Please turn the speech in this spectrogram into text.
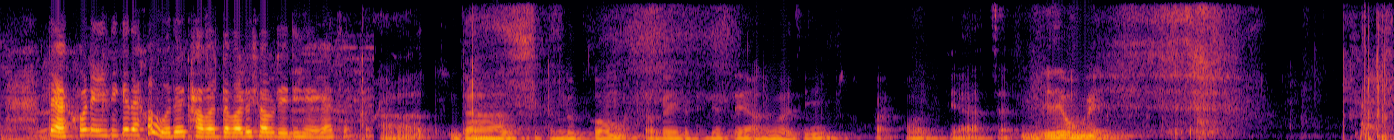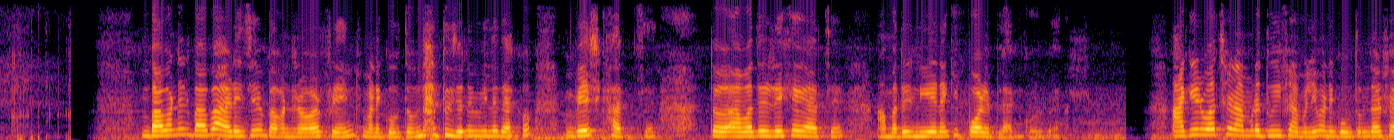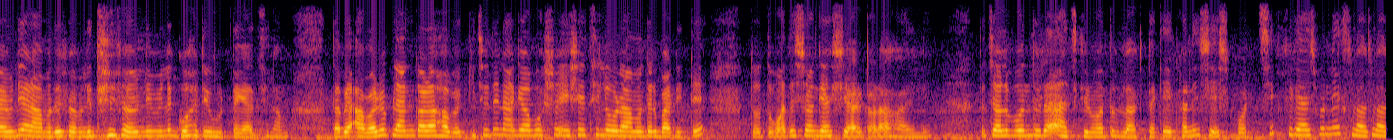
তো এখন এইদিকে দেখো ওদের খাবার দাবারও সব রেডি হয়ে গেছে। ডাল একটা হলুদ কম তরকারিটা ঠিক আছে আলু ভাজি পাঁপড় পেঁয়াজ চাটনি। এই যে বাবানের বাবা আর এই যে বাবানের বাবার ফ্রেন্ড মানে গৌতম দা দুজনে মিলে দেখো, বেশ খাচ্ছে। তো আমাদের রেখে গেছে। আমাদের নিয়ে নাকি পরে প্ল্যান করবে। আগের বছর আমরা দুই ফ্যামিলি মানে গৌতমদার ফ্যামিলি আর আমাদের ফ্যামিলি দুই ফ্যামিলি মিলে গুয়াহাটি ঘুরতে গেছিলাম। তবে আবারও প্ল্যান করা হবে। কিছুদিন আগে অবশ্য এসেছিল ওরা আমাদের বাড়িতে। তো তোমাদের সঙ্গে আর শেয়ার করা হয়নি। তো চলো বন্ধুরা, আজকের মতো ব্লগটাকে এখানেই শেষ করছি। ফিরে আসব নেক্সট ব্লগ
